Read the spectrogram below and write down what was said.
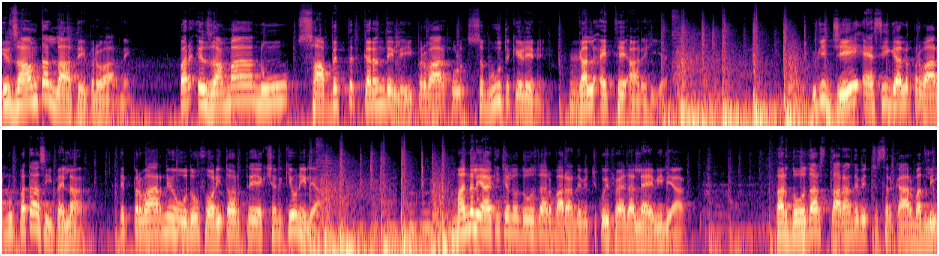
ਇਲਜ਼ਾਮ ਤਾਂ ਲਾਤੇ ਪਰਿਵਾਰ ਨੇ ਪਰ ਇਲਜ਼ਾਮਾਂ ਨੂੰ ਸਾਬਿਤ ਕਰਨ ਦੇ ਲਈ ਪਰਿਵਾਰ ਕੋਲ ਸਬੂਤ ਕਿਹੜੇ ਨੇ? ਗੱਲ ਇੱਥੇ ਆ ਰਹੀ ਹੈ। ਕਿਉਂਕਿ ਜੇ ਐਸੀ ਗੱਲ ਪਰਿਵਾਰ ਨੂੰ ਪਤਾ ਸੀ ਪਹਿਲਾਂ ਤੇ ਪਰਿਵਾਰ ਨੇ ਉਦੋਂ ਫੌਰੀ ਤੌਰ ਤੇ ਐਕਸ਼ਨ ਕਿਉਂ ਨਹੀਂ ਲਿਆ? ਮੰਨ ਲਿਆ ਕਿ ਚਲੋ 2012 ਦੇ ਵਿੱਚ ਕੋਈ ਫਾਇਦਾ ਲੈ ਵੀ ਲਿਆ ਪਰ 2017 ਦੇ ਵਿੱਚ ਸਰਕਾਰ ਬਦਲੀ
